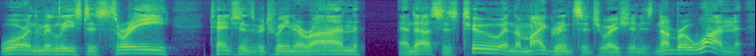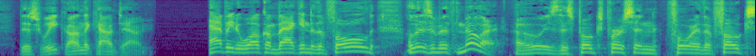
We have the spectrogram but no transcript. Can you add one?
War in the Middle East is three. Tensions between Iran and us is two. And the migrant situation is number one this week on the countdown. Happy to welcome back into the fold Elizabeth Miller, uh, who is the spokesperson for the folks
